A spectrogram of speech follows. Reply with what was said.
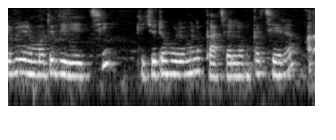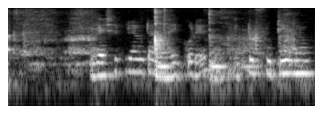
এবার এর মধ্যে দিয়ে দিচ্ছি কিছুটা পরিমাণে কাঁচা লঙ্কা চেরা গ্যাসের ফ্লেমটা হাই করে একটু ফুটিয়ে নেব।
